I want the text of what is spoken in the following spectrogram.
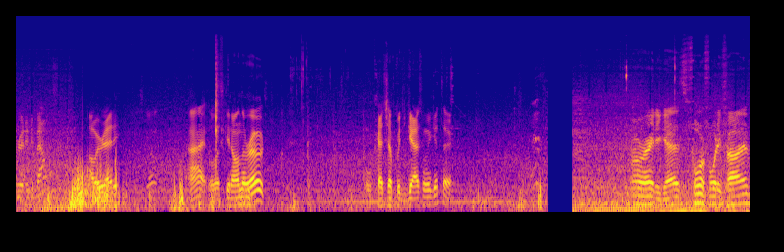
Ready to bounce? Are we ready? Let's go. All right, well, let's get on the road. We'll catch up with you guys when we get there. Alrighty, guys, 4:45,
